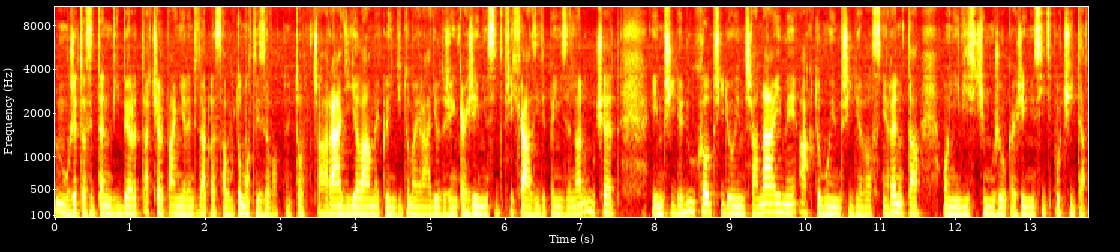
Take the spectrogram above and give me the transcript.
můžete si ten výběr a čerpání renty takhle automatizovat. My to třeba rádi děláme, klienti to mají rádi, protože jim každý měsíc přichází ty peníze na účet, jim přijde důchod, přijdou jim třeba nájmy a k tomu jim přijde vlastně renta, oni ví, s čím můžou každý měsíc počítat.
